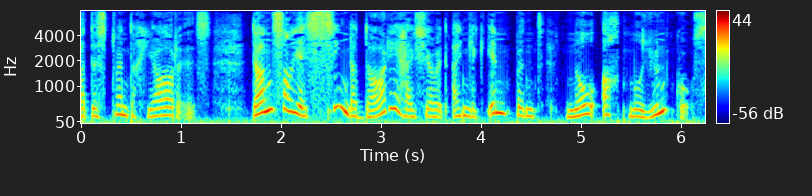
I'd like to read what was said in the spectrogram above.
wat is 20 jaar is, dan sal jy sien dat daardie huis jou uiteindelik 1.08 miljoen kos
